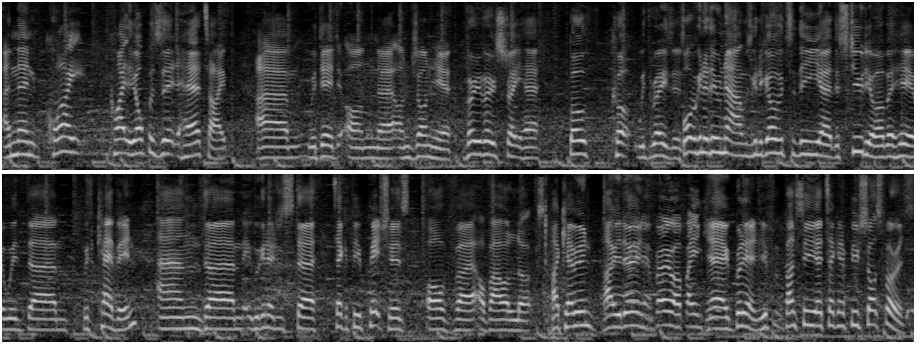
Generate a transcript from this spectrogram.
and then quite quite the opposite hair type. Um, we did on uh, on Jon here. Very very straight hair. Both cut with razors. What we're going to do now is going to go over to the uh, the studio over here with um, with Kevin, and um, we're going to just uh, take a few pictures of uh, of our looks. Hi Kevin, how are you doing? Yeah, very well, thank you. Yeah, brilliant. You fancy uh, taking a few shots for us?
